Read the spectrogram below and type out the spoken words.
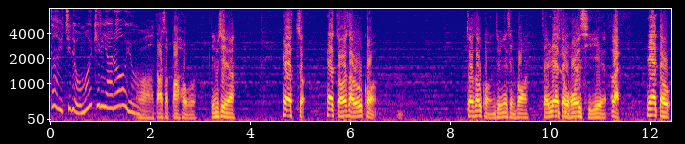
対1で思い切りやろうよ。哇，打十八號啊，點算啊？一個左一個左手狂左手狂斷嘅情況，就係呢一度開始嘅，啊唔係呢一度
